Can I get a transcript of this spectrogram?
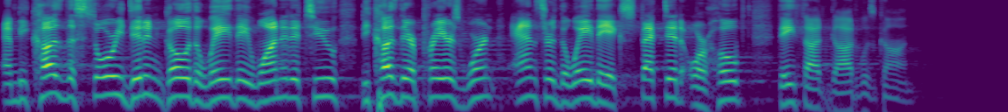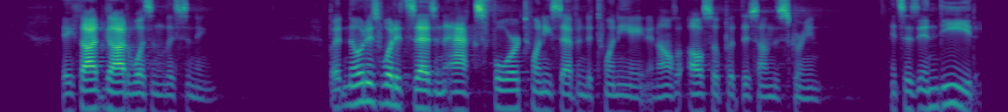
And because the story didn't go the way they wanted it to, because their prayers weren't answered the way they expected or hoped, they thought God was gone. They thought God wasn't listening. But notice what it says in Acts 4 27 to 28, and I'll also put this on the screen. It says, Indeed,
